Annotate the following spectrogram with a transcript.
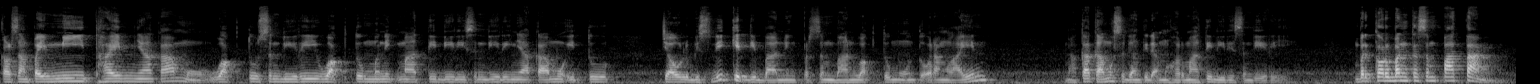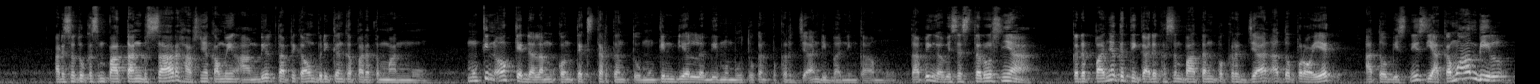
Kalau sampai me time-nya kamu, waktu sendiri, waktu menikmati diri sendirinya kamu itu jauh lebih sedikit dibanding persembahan waktumu untuk orang lain, maka kamu sedang tidak menghormati diri sendiri. Berkorban kesempatan, ada satu kesempatan besar harusnya kamu yang ambil tapi kamu berikan kepada temanmu. Mungkin oke okay dalam konteks tertentu, mungkin dia lebih membutuhkan pekerjaan dibanding kamu. Tapi nggak bisa seterusnya. Ke depannya ketika ada kesempatan pekerjaan atau proyek atau bisnis, ya kamu ambil.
